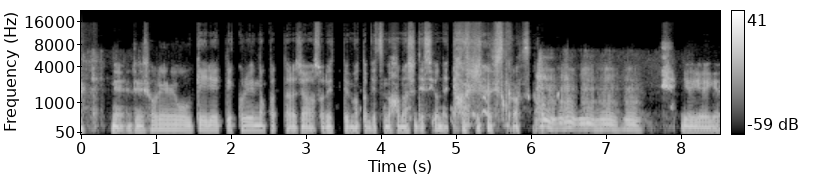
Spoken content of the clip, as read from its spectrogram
ね、で、それを受け入れてくれなかったら、じゃあそれってまた別の話ですよねって話じゃないですか。いやいやいや、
